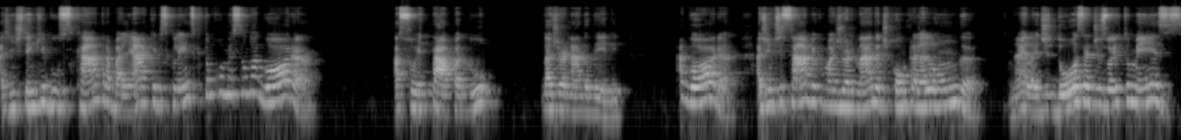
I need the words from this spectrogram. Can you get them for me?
A gente tem que buscar trabalhar aqueles clientes que estão começando agora a sua etapa do, da jornada dele. Agora, a gente sabe que uma jornada de compra é longa, né? Ela é de 12 a 18 meses.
